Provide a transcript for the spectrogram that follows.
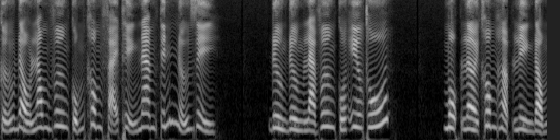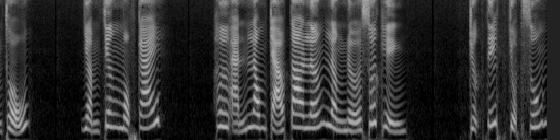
Cửu đầu Long Vương cũng không phải thiện nam tín nữ gì. Đường đường là vương của yêu thú. Một lời không hợp liền động thủ. Dậm chân một cái. Hư ảnh long trảo to lớn lần nữa xuất hiện. Trực tiếp chụp xuống.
